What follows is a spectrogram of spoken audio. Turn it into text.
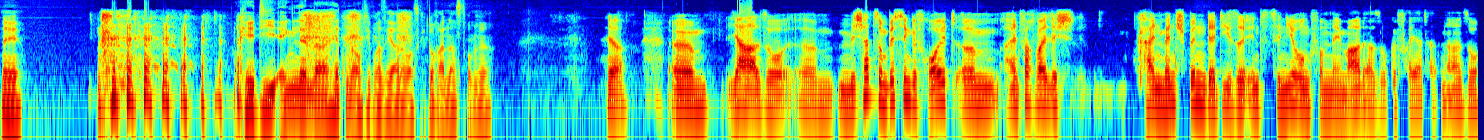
nee. okay, die Engländer hätten auch die Brasilianer rausgekickt. Doch andersrum, ja. Ja. Ähm, ja, also ähm, mich hat so ein bisschen gefreut, ähm, einfach weil ich kein Mensch bin, der diese Inszenierung vom Neymar da so gefeiert hat. Ne? Also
